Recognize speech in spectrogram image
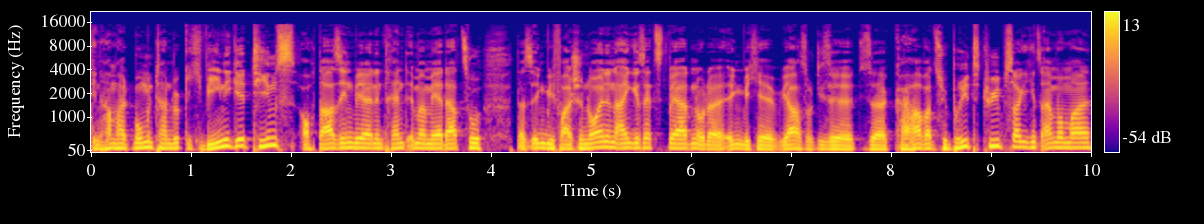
den haben halt momentan wirklich wenige Teams. Auch da sehen wir ja den Trend immer mehr dazu, dass irgendwie falsche Neunen eingesetzt werden oder irgendwelche, ja, so diese, dieser Kai Havertz Hybrid-Typ, sage ich jetzt einfach mal.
